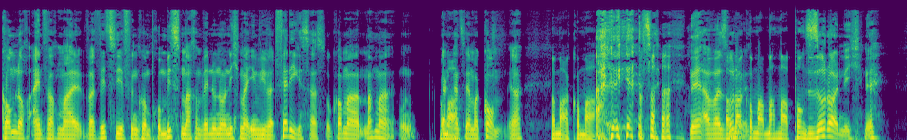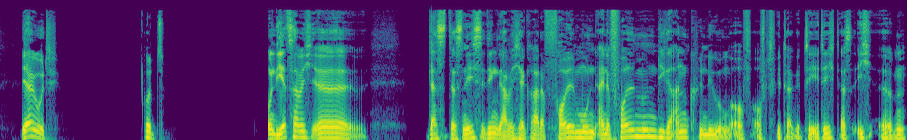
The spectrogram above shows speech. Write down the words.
komm doch einfach mal, was willst du hier für einen Kompromiss machen, wenn du noch nicht mal irgendwie was Fertiges hast? So, komm mal, mach mal und dann kannst du ja mal kommen, ja. Komm mal, komm mal. ne, aber so komm mal, doch, komm mal, mach mal, Punkt. So doch nicht, ne? Ja, gut. Gut. Und jetzt habe ich äh, das, das nächste Ding, da habe ich ja gerade vollmund, eine vollmündige Ankündigung auf, auf Twitter getätigt, dass ich ähm,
